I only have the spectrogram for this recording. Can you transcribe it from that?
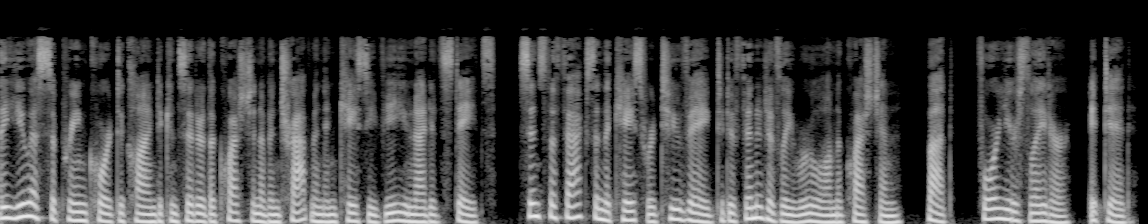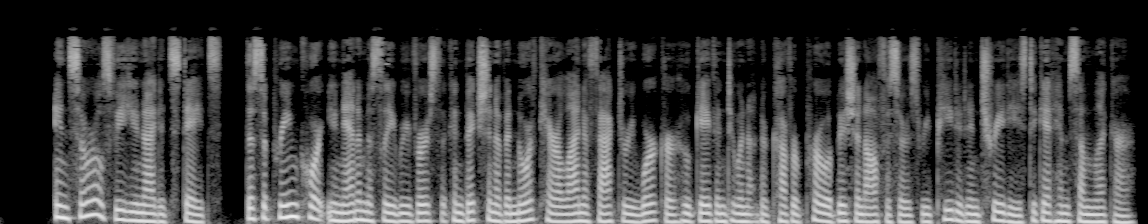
The U.S. Supreme Court declined to consider the question of entrapment in Casey v. United States, since the facts in the case were too vague to definitively rule on the question, but, four years later, it did. In Sorrells v. United States, the Supreme Court unanimously reversed the conviction of a North Carolina factory worker who gave in to an undercover prohibition officer's repeated entreaties to get him some liquor.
